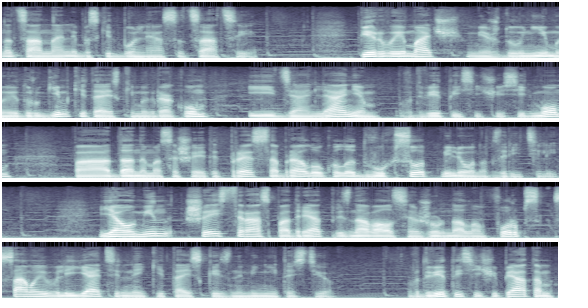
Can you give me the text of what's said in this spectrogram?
Национальной баскетбольной ассоциации – Первый матч между ним и другим китайским игроком И Дянь Лянем в 2007 по данным Associated Press, собрал около 200 миллионов зрителей. Яо Мин шесть раз подряд признавался журналом Forbes самой влиятельной китайской знаменитостью. В 2005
